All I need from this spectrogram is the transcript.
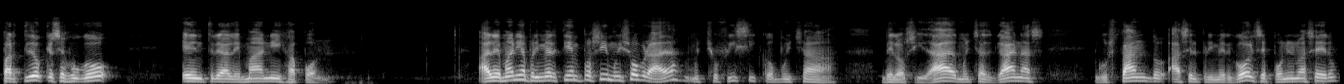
Partido que se jugó entre Alemania y Japón. Alemania, primer tiempo, sí, muy sobrada, mucho físico, mucha velocidad, muchas ganas, gustando, hace el primer gol, se pone 1 a 0,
